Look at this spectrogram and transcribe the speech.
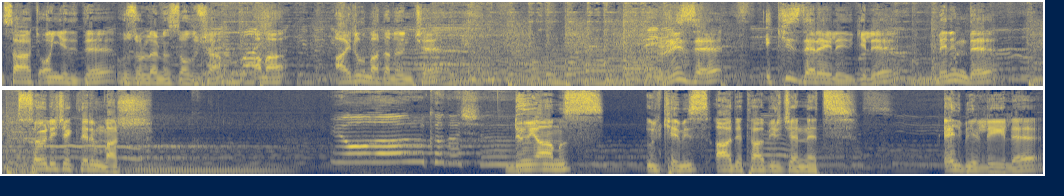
saat 17'de huzurlarınızda olacağım. Ama ayrılmadan önce Rize İkizdere ile ilgili benim de söyleyeceklerim var. Dünyamız, ülkemiz adeta bir cennet. El birliğiyle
